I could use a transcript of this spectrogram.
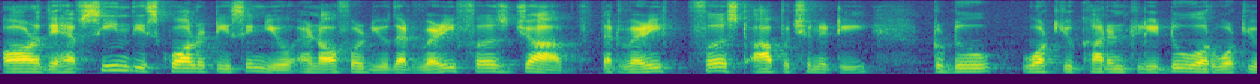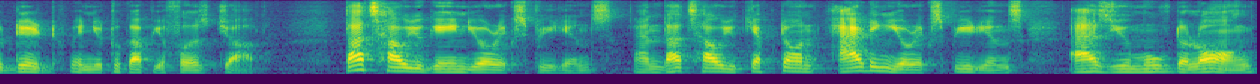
or they have seen these qualities in you and offered you that very first job, that very first opportunity to do what you currently do or what you did when you took up your first job. That's how you gained your experience, and that's how you kept on adding your experience as you moved along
